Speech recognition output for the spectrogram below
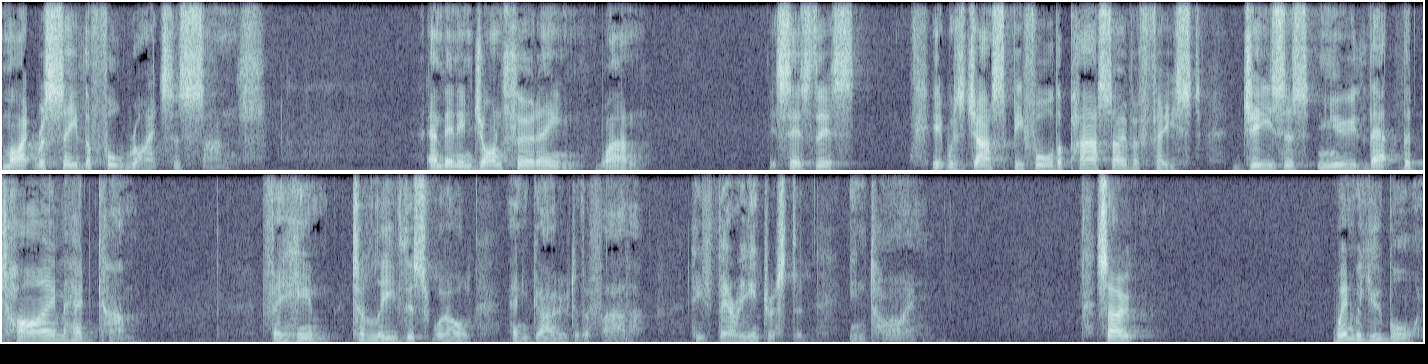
might receive the full rights as sons. And then in John 13, 1, it says this It was just before the Passover feast, Jesus knew that the time had come for him to leave this world and go to the Father. He's very interested in time. So, when were you born?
